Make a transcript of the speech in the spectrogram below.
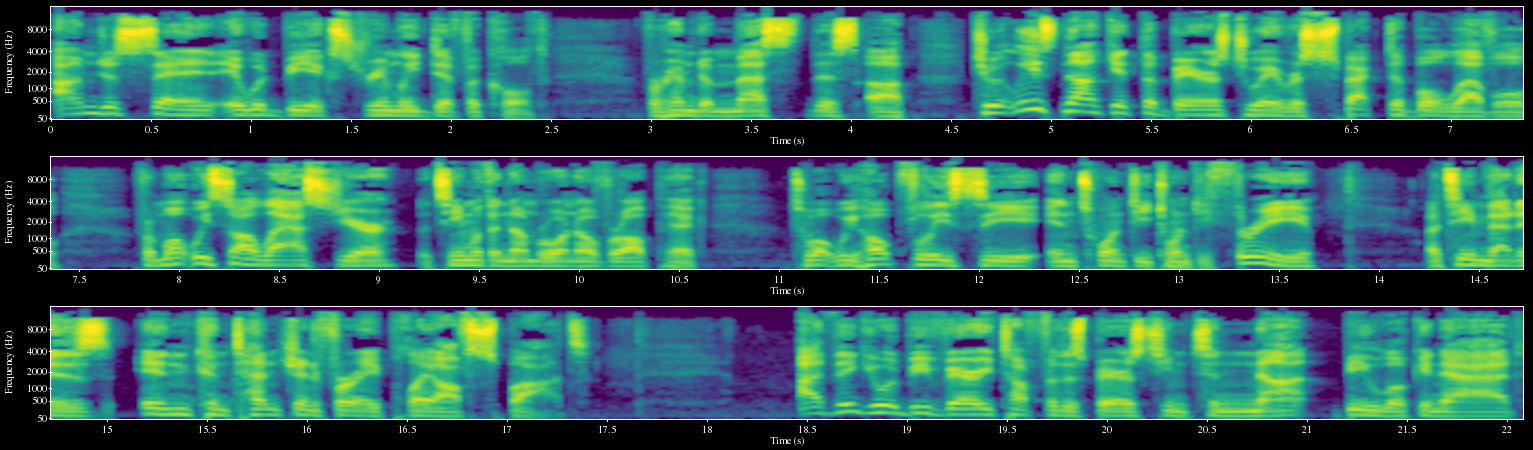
I'm just saying it would be extremely difficult for him to mess this up, to at least not get the Bears to a respectable level from what we saw last year, the team with the number one overall pick, to what we hopefully see in 2023, a team that is in contention for a playoff spot. I think it would be very tough for this Bears team to not be looking at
